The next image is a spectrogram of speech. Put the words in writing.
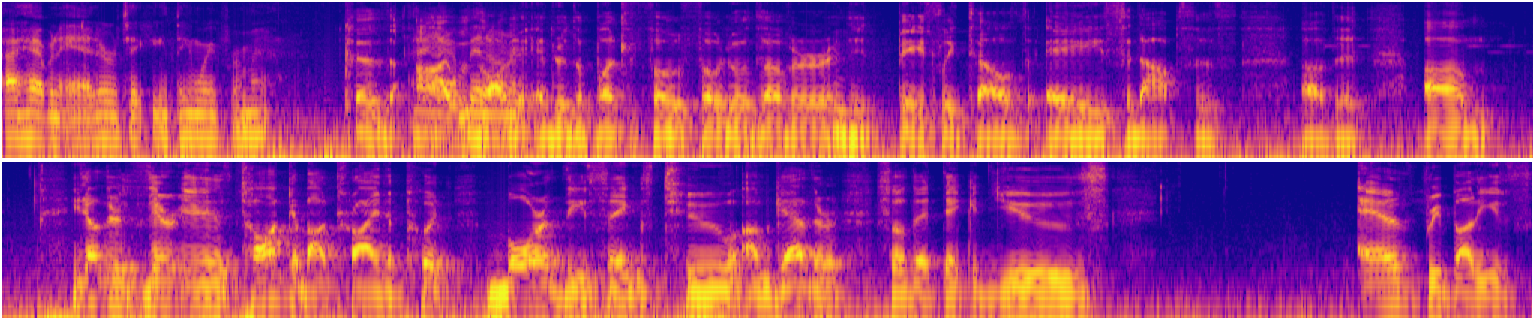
I haven't added or taken anything away from it. Because I, haven't was on on it, it. and there's a bunch of pho- photos of her, and it basically tells a synopsis of it. Um, you know, there's there is talk about trying to put more of these things to um, together so that they could use everybody's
